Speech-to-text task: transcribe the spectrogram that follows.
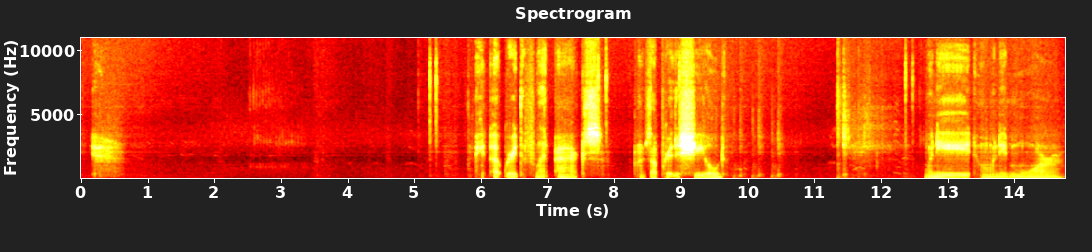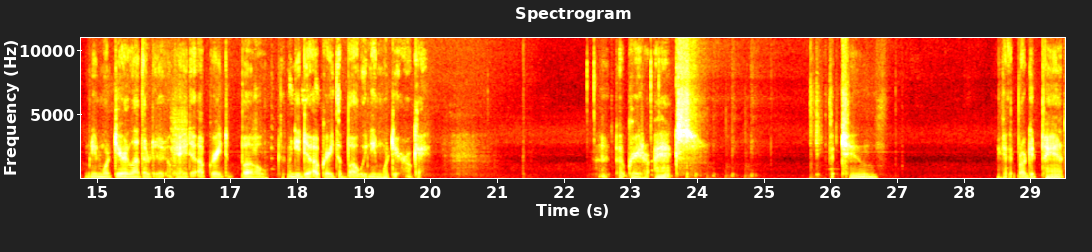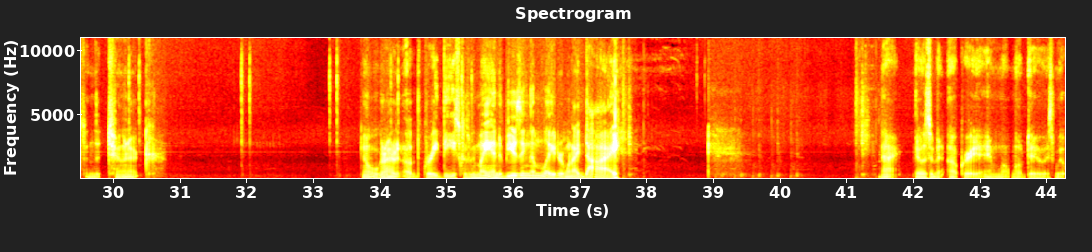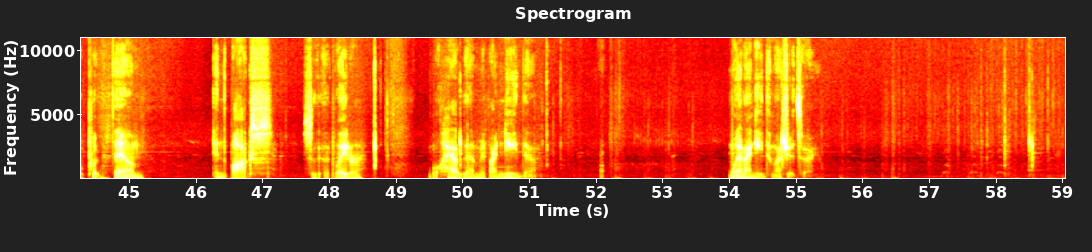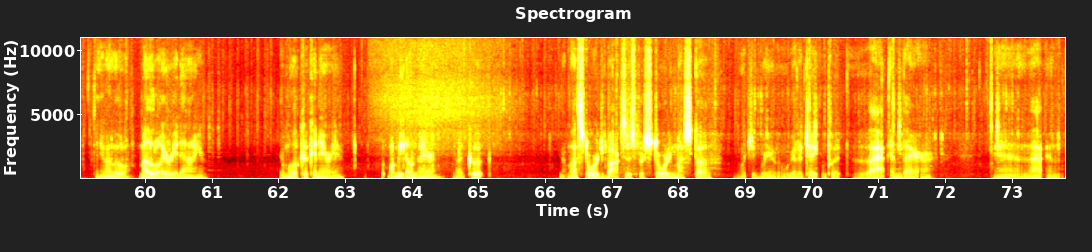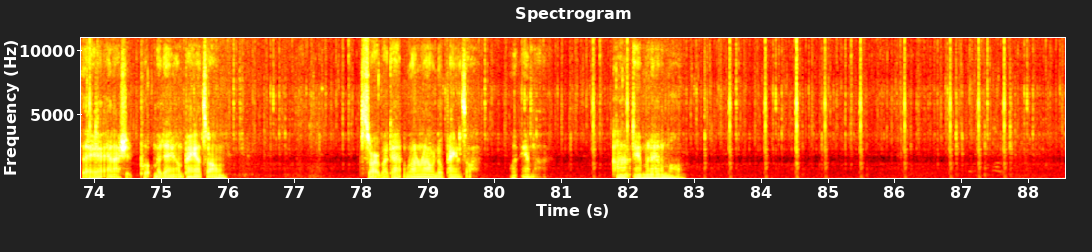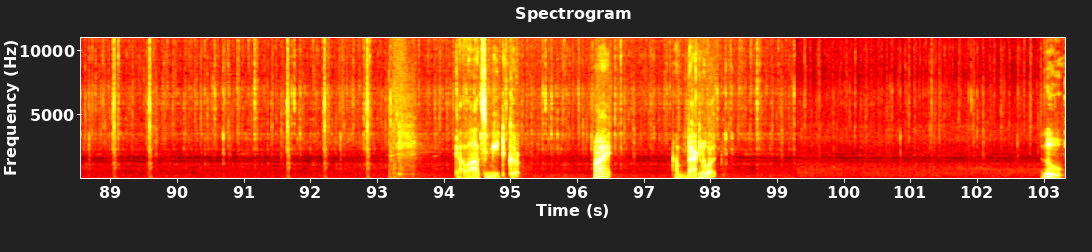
We can upgrade the flint axe. Let's upgrade the shield. We need, oh, we need more, we need more deer leather to, okay, to upgrade the bow. We need to upgrade the bow. We need more deer, okay. Our axe. The two. Okay, the rugged pants and the tunic. You know, we're gonna have to upgrade these because we may end up using them later when I die. Alright. Those have been upgraded, and what we'll do is we'll put them in the box so that later we'll have them if I need them. When I need them, I should say. See my little my little area down here. My little cooking area. Put my meat on there. Let cook. Got my storage boxes for storing my stuff which we're, we're going to take and put that in there and that in there and I should put my damn pants on sorry about that running around with no pants on what am I I am an animal got lots of meat to cook all right I'm back in the what Hello,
